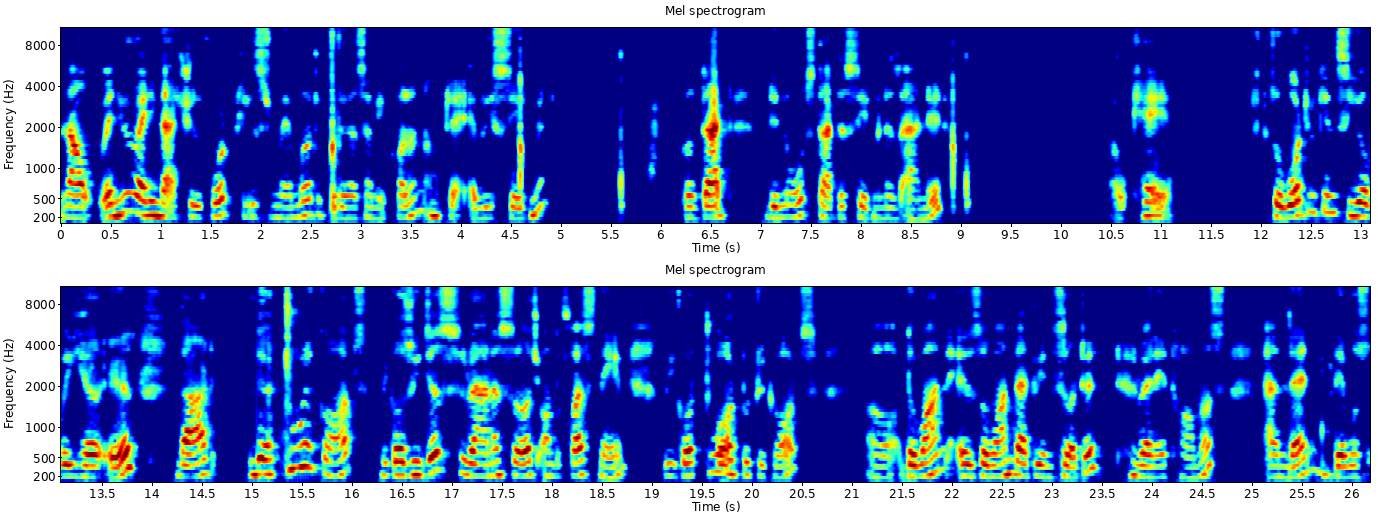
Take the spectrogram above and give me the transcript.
Now when you're writing the actual code please remember to put in a semicolon after every statement because that denotes that the statement has ended. Okay. So what you can see over here is that there are two records because we just ran a search on the first name we got two output records. Uh, the one is the one that we inserted Renee Thomas and then there was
